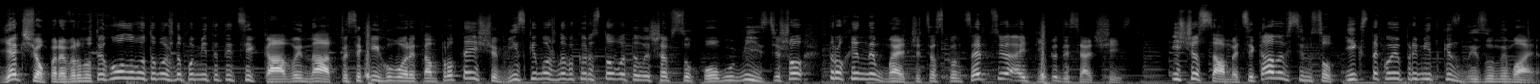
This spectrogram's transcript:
Якщо перевернути голову, то можна помітити цікавий надпис, який говорить нам про те, що мізки можна використовувати лише в сухому місці, що трохи не мечиться з концепцією IP56. І що саме цікаве, в 700X такої примітки знизу немає.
